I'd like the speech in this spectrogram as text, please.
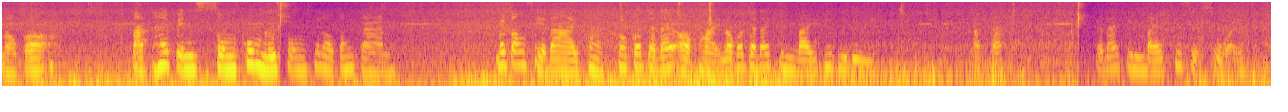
เราก็ตัดให้เป็นทรงพุ่มหรือทรงที่เราต้องการ ไม่ต้องเสียดายค่ะเขาก็จะได้ออกใหม่ เราก็จะได้กินใบที่ดีๆนะคะจะได้กินใบที่สวยๆ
